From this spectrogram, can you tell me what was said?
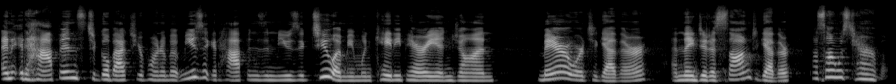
And it happens to go back to your point about music, it happens in music too. I mean, when Katy Perry and John Mayer were together and they did a song together, that song was terrible.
